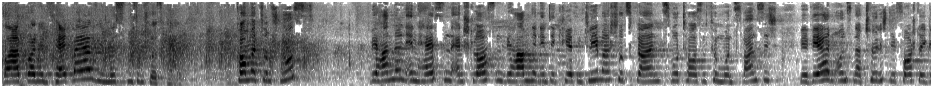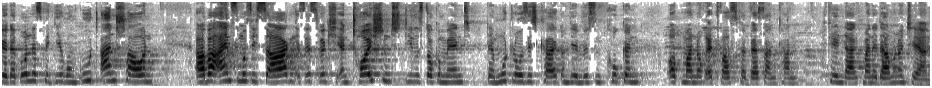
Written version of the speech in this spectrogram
Frau Abg. Feldmayer, Sie müssten zum Schluss kommen. Ich komme zum Schluss. Wir handeln in Hessen entschlossen. Wir haben den integrierten Klimaschutzplan 2025. Wir werden uns natürlich die Vorschläge der Bundesregierung gut anschauen. Aber eines muss ich sagen, es ist wirklich enttäuschend, dieses Dokument der Mutlosigkeit, und wir müssen schauen, ob man noch etwas verbessern kann. Vielen Dank, meine Damen und Herren.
